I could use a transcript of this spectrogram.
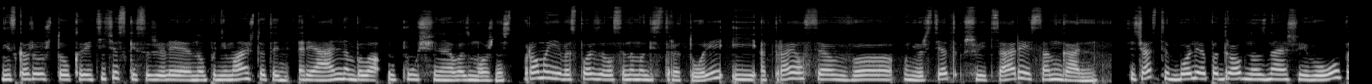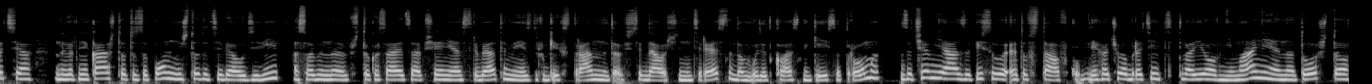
Не скажу, что критически сожалею, но понимаю, что это реально была упущенная возможность. Рома ей воспользовался на магистратуре и отправился в университет в Швейцарии Сан-Гален. Сейчас ты более подробно узнаешь о его опыте, наверняка что-то запомнишь, что-то тебя удивит, особенно что касается общения с ребятами из других стран, это всегда очень интересно, там будет классный кейс от Ромы. Зачем я записываю эту вставку? Я хочу обратить твое внимание на то, что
